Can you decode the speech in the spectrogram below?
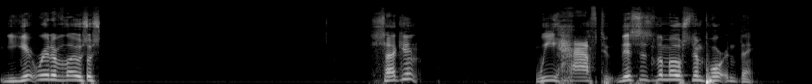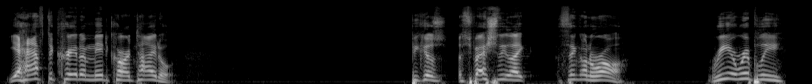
You get rid of those. Second, we have to. This is the most important thing. You have to create a mid card title. Because, especially like, think on Raw. Rhea Ripley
